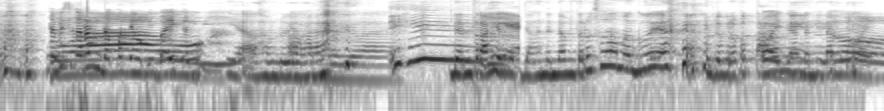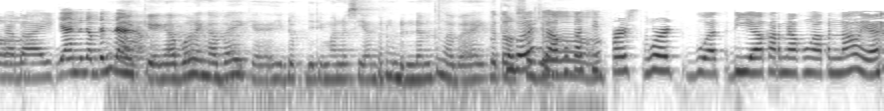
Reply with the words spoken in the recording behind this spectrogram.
tapi sekarang dapat yang lebih baik kan bi Iya alhamdulillah. Alhamdulillah. Dan terakhir jangan dendam terus lah sama gue ya. udah berapa tahun Oh, nih, jangan dendam lo, nggak baik. jangan dendam-dendam Oke, nggak boleh nggak baik ya hidup jadi manusia penuh dendam tuh nggak baik. Betul, Boleh setuju. nggak aku kasih first word buat dia karena aku nggak kenal ya?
